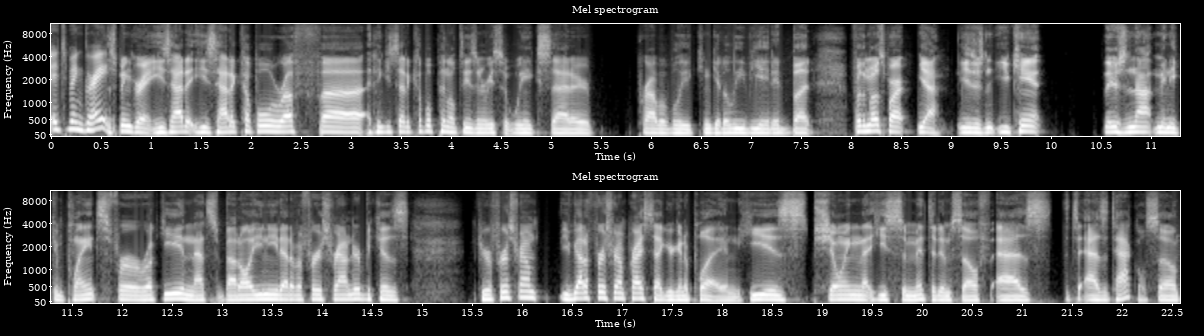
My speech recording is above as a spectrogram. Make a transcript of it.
It's been great. It's been great. He's had it. He's had a couple rough. Uh, I think he's had a couple penalties in recent weeks that are probably can get alleviated. But for the most part, yeah, you just you can't. There's not many complaints for a rookie, and that's about all you need out of a first rounder. Because if you're a first round, you've got a first round price tag you're going to play, and he is showing that he's cemented himself as as a tackle. So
